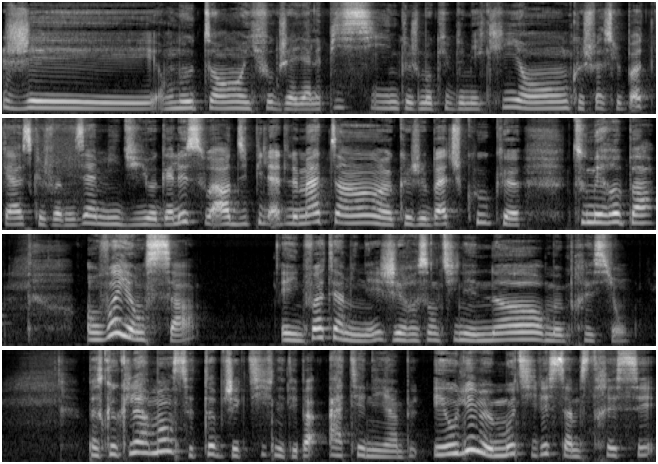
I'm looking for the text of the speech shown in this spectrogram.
j'ai en notant, il faut que j'aille à la piscine, que je m'occupe de mes clients, que je fasse le podcast, que je vois mes amis, du yoga le soir, du pilates le matin, que je batch cook tous mes repas. En voyant ça, et une fois terminé, j'ai ressenti une énorme pression. Parce que clairement, cet objectif n'était pas atteignable. Et au lieu de me motiver, ça me stressait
